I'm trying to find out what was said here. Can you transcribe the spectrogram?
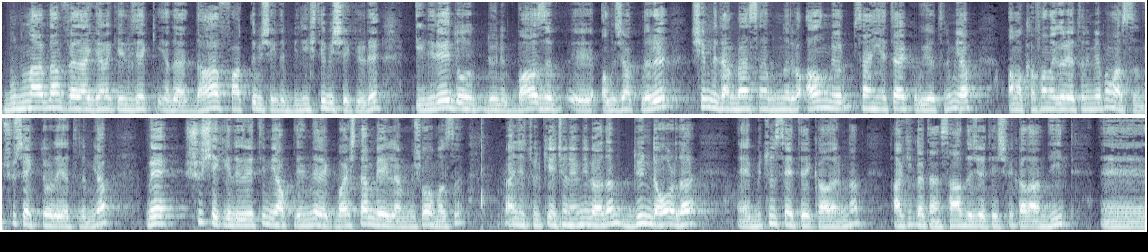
bunlardan fedakarlık edecek ya da daha farklı bir şekilde bilinçli bir şekilde ileriye doğru dönük bazı e, alacakları şimdiden ben sana bunları almıyorum. Sen yeter ki bu yatırımı yap ama kafana göre yatırım yapamazsın. Şu sektörde yatırım yap ve şu şekilde üretim yap denilerek baştan belirlenmiş olması bence Türkiye için önemli bir adam. Dün de orada e, bütün STK'larından hakikaten sadece teşvik alan değil e,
